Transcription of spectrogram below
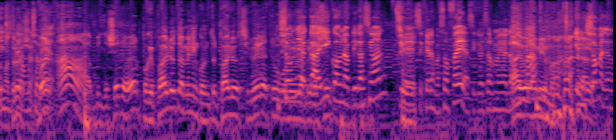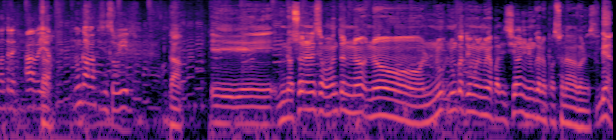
encontré lo encontró ella. Bueno, ah, lo llegaste a ver, porque Pablo también encontró, Pablo Silvera tuvo Yo un día caí con una aplicación que, Sí. que nos pasó fe, así que va a ser medio la Ah, misma. la misma. Y yo me lo encontré. Ah, veía. Nunca más quise subir. Está. Eh, nosotros en ese momento no, no, nu- nunca tuvimos ninguna aparición y nunca nos pasó nada con eso. Bien.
